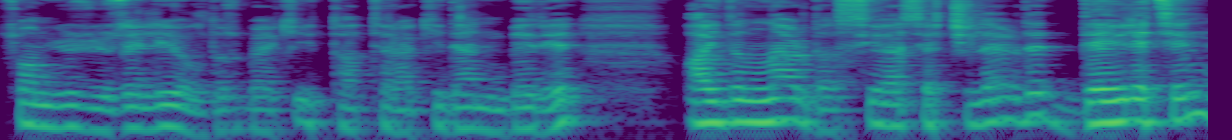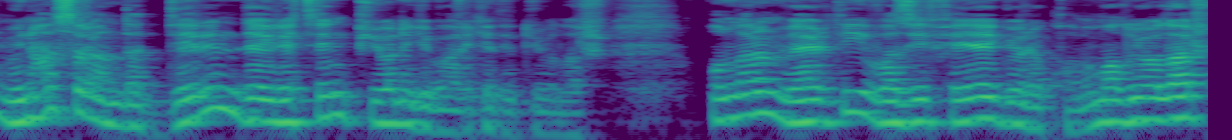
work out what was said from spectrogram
son 100-150 yıldır belki İttihat Terakki'den beri aydınlar da, siyasetçiler de devletin, münhasıran da derin devletin piyonu gibi hareket ediyorlar. Onların verdiği vazifeye göre konum alıyorlar.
